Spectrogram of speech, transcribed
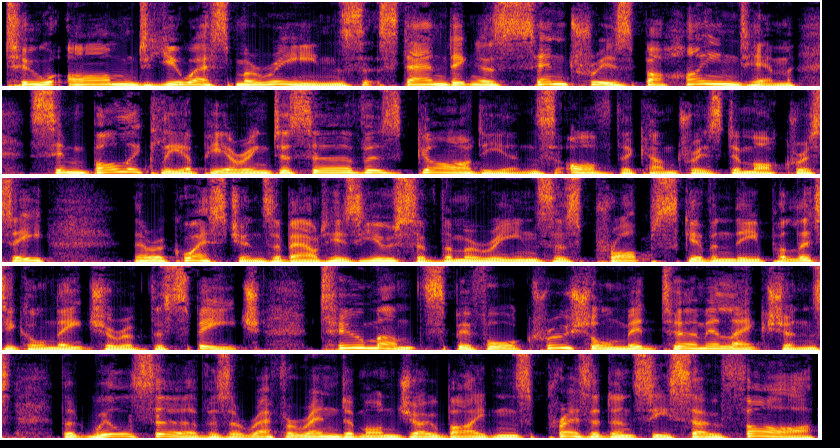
two armed U.S. Marines standing as sentries behind him, symbolically appearing to serve as guardians of the country's democracy. There are questions about his use of the Marines as props, given the political nature of the speech, two months before crucial midterm elections that will serve as a referendum on Joe Biden's presidency so far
